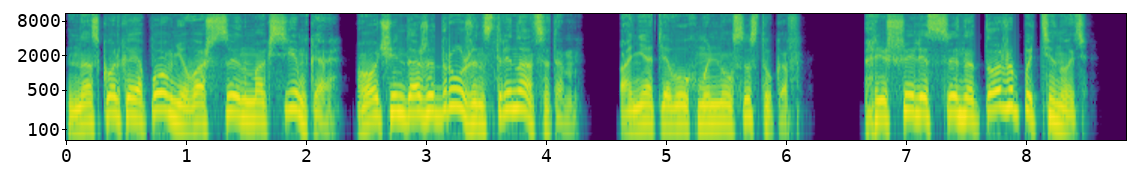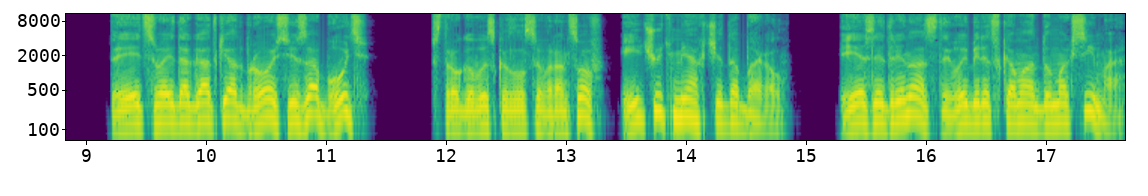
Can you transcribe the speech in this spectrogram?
«Насколько я помню, ваш сын Максимка очень даже дружен с тринадцатым», понятливо ухмыльнулся Стуков. «Решили сына тоже подтянуть?» «Ты эти свои догадки отбрось и забудь», строго высказался Воронцов и чуть мягче добавил. «Если тринадцатый выберет в команду Максима,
